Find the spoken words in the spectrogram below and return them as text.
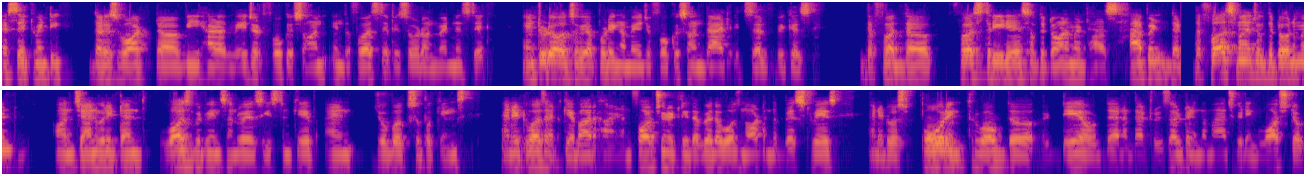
SA20, that is what uh, we had a major focus on in the first episode on Wednesday. And today also we are putting a major focus on that itself because the the first three days of the tournament has happened. That the first match of the tournament on January 10th was between Sunrise Eastern Cape and Joburg Super Kings, and it was at Gqeberha. And unfortunately, the weather was not in the best ways, and it was pouring throughout the day out there, and that resulted in the match getting washed out.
